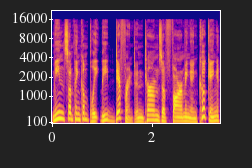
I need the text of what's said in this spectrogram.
means something completely different in terms of farming and cooking,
